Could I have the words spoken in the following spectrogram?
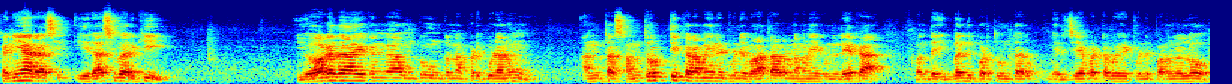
కన్యా రాశి ఈ రాశి వారికి యోగదాయకంగా ఉంటూ ఉంటున్నప్పటికి కూడాను అంత సంతృప్తికరమైనటువంటి వాతావరణం అనేటువంటి లేక కొంత ఇబ్బంది పడుతూ ఉంటారు. మీరు చేపట్టబోయేటువంటి పనులలో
